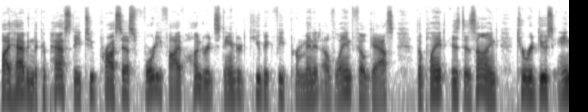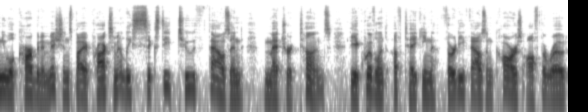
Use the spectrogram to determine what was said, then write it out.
by having the capacity to process 4,500 standard cubic feet per minute of landfill gas, the plant is designed to reduce annual carbon emissions by approximately 62,000 metric tons, the equivalent of taking 30,000 cars off the road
